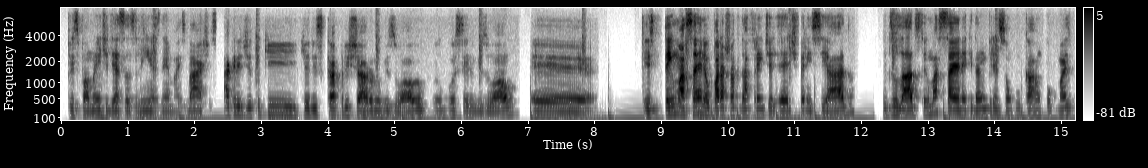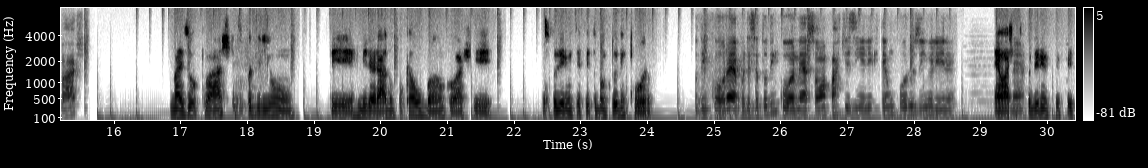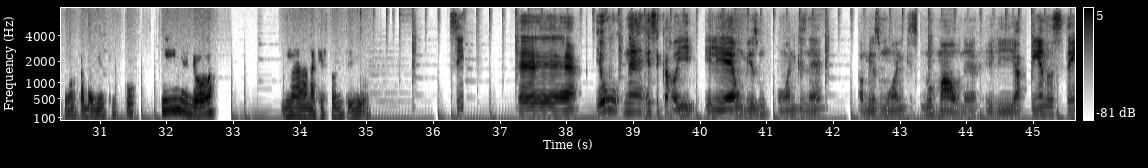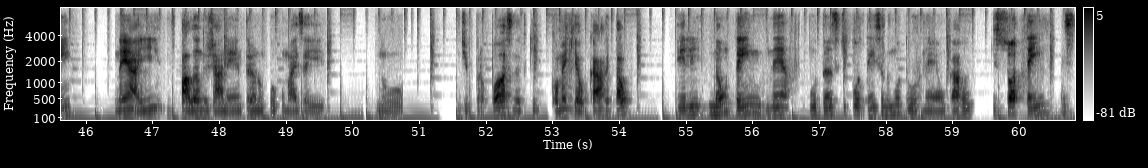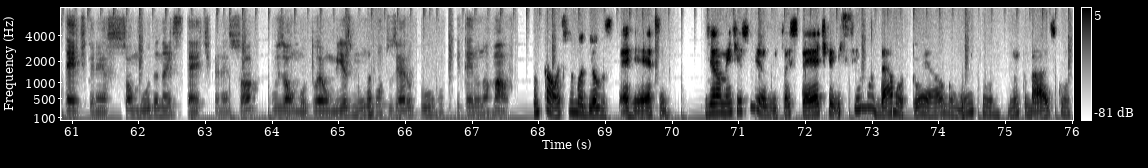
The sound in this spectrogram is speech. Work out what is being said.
principalmente dessas linhas né, mais baixas, acredito que, que eles capricharam no visual. Eu, eu gostei do visual. É... Tem uma saia, né, o para-choque da frente é, é diferenciado. E dos lados tem uma saia, né, que dá a impressão que o carro é um pouco mais baixo. Mas o que eu acho que eles poderiam ter melhorado um pouco é o banco. Eu acho que eles poderiam ter feito o banco todo em couro. Tudo em couro, é, poderia ser tudo em couro, né? Só uma partezinha ali que tem um courozinho ali, né? É, eu acho né? que poderiam ter feito um acabamento um pouquinho melhor na, na questão interior. Sim. É, eu, né, esse carro aí, ele é o mesmo Onix, né? É o mesmo Onix normal, né? Ele apenas tem, né, aí, falando já, né, entrando um pouco mais aí no de proposta, né, do que como é que é o carro e tal ele não tem né, mudança de potência no motor, né? É um carro que só tem estética, né? Só muda na estética, né? Só o motor é o mesmo 1.0 turbo que tem no normal. Então, esses modelos RS, geralmente é isso mesmo, só estética. E se mudar motor é algo muito, muito básico.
